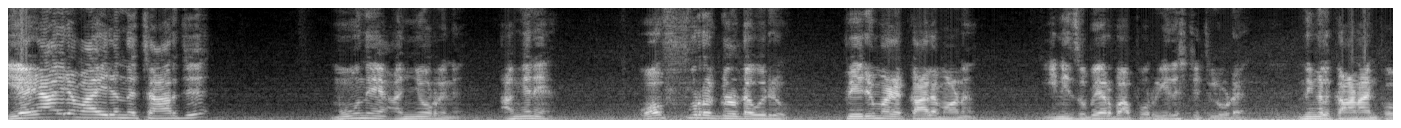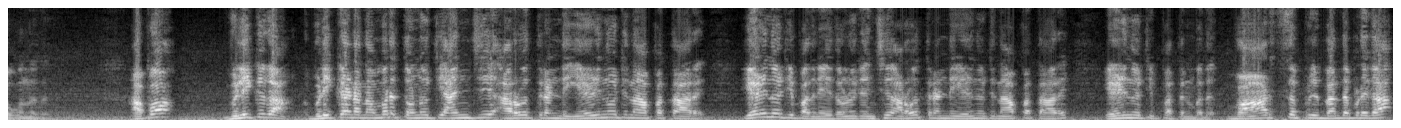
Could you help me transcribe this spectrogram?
ഏഴായിരം ആയിരുന്ന ചാർജ് മൂന്ന് അഞ്ഞൂറിന്. അങ്ങനെ ഓഫറുകളുടെ ഒരു പെരുമഴക്കാലമാണ് ഇനി സുബേർ ബാപ്പു റിയൽ എസ്റ്റേറ്റിലൂടെ നിങ്ങൾ കാണാൻ പോകുന്നത്. അപ്പോ വിളിക്കുക വിളിക്കേണ്ട നമ്പർ തൊണ്ണൂറ്റി അഞ്ച് അറുപത്തിരണ്ട് എഴുന്നൂറ്റി നാൽപ്പത്തി ആറ് എഴുന്നൂറ്റി പതിനേഴ് തൊണ്ണൂറ്റി അഞ്ച് അറുപത്തിരണ്ട് എഴുന്നൂറ്റി നാൽപ്പത്തി ആറ് എഴുന്നൂറ്റി പത്തൊൻപത് വാട്സപ്പിൽ ബന്ധപ്പെടുക.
